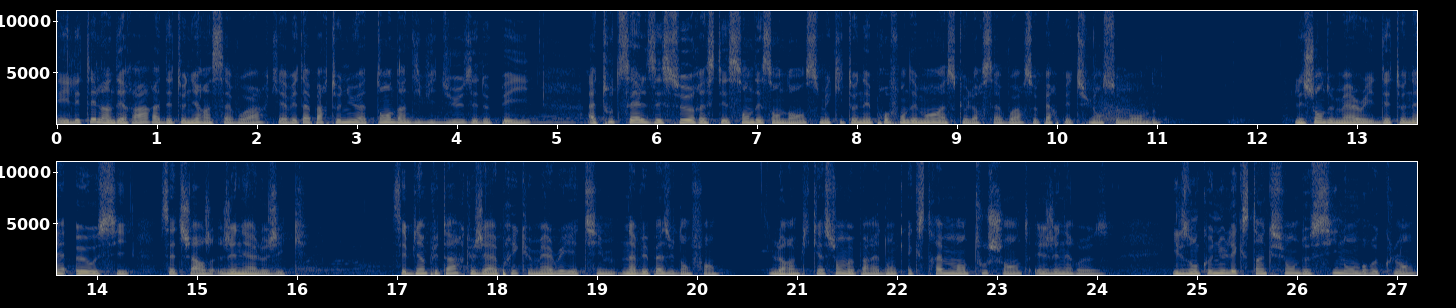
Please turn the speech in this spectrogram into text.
et il était l'un des rares à détenir un savoir qui avait appartenu à tant d'individus et de pays, à toutes celles et ceux restés sans descendance, mais qui tenaient profondément à ce que leur savoir se perpétue en ce monde. Les chants de Mary détenaient eux aussi cette charge généalogique. C'est bien plus tard que j'ai appris que Mary et Tim n'avaient pas eu d'enfants. Leur implication me paraît donc extrêmement touchante et généreuse. Ils ont connu l'extinction de si nombreux clans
